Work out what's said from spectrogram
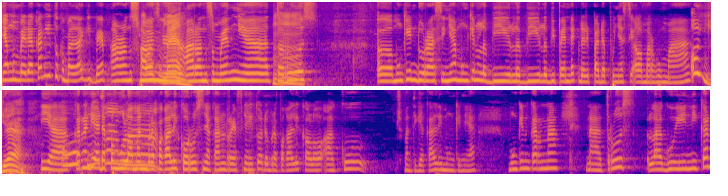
yang membedakan itu kembali lagi beb Aransemen. aransemennya aransemennya terus eh, mungkin durasinya mungkin lebih lebih lebih pendek daripada punya si almarhumah Oh iya. Iya, Oh, karena dia ada sama. pengulaman berapa kali chorusnya kan, refnya itu ada berapa kali. Kalau aku cuma tiga kali mungkin ya. Mungkin karena, nah terus lagu ini kan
